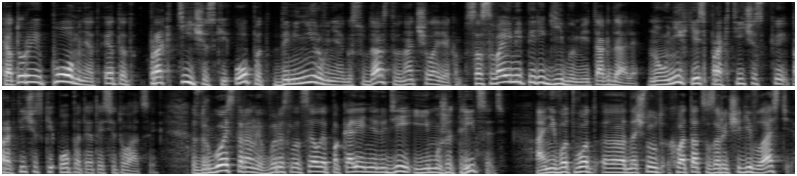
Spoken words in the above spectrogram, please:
которые помнят этот практический опыт доминирования государства над человеком со своими перегибами и так далее. Но у них есть практический, практический опыт этой ситуации. С другой стороны, выросло целое поколение людей, и им уже 30. Они вот-вот э, начнут хвататься за рычаги власти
